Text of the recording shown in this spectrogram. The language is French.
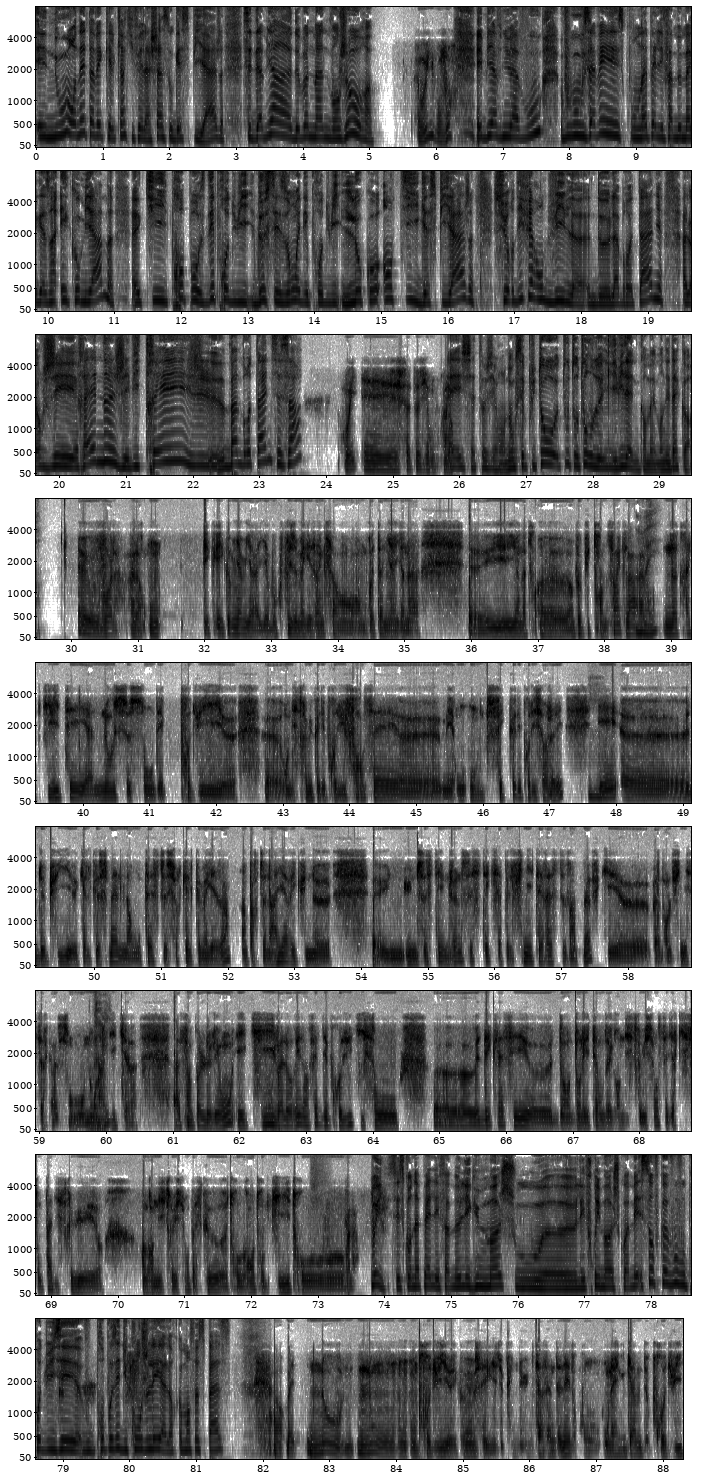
et nous, on est avec quelqu'un qui fait la chasse au gaspillage. C'est Damien de Bonneman. Bonjour. Oui, bonjour. Et bienvenue à vous. Vous avez ce qu'on appelle les fameux magasins Ecomiam euh, qui proposent des produits de saison et des produits locaux anti-gaspillage sur différentes villes de la Bretagne. Alors j'ai Rennes, j'ai Vitré, Bain-de-Bretagne, c'est ça? Oui, et Château-Giron. Et Château-Giron. Donc c'est plutôt tout autour de l'île-et-Vilaine quand même, on est d'accord euh, Voilà. Alors on, et, comme il y, a, il y, a, beaucoup plus de magasins que ça en, Bretagne. Hein. Il y en a, euh, il y en a euh, un peu plus de 35 là. notre activité à nous, ce sont des produits, euh, euh, on distribue que des produits français, euh, mais on, ne fait que des produits surgelés. Mhm. Et depuis quelques semaines, là, on teste sur quelques magasins un partenariat avec une une, société, une jeune société qui s'appelle Finiterrest 29, qui est bah, dans le Finistère, comme son nom l'indique, à, Saint-Paul-de-Léon, et qui valorise en fait des produits qui sont déclassés dans, dans les termes de la grande distribution, c'est-à-dire qui ne sont pas distribués en grande distribution parce que euh, trop grand, trop petit, trop voilà. Oui, c'est ce qu'on appelle les fameux légumes moches ou euh, les fruits moches, quoi. Mais sauf que vous, vous produisez, vous proposez du congelé. Alors comment ça se passe? Alors, ben, nous, nous, on, produit quand même, ça existe depuis une, quinzaine d'années, donc on, a une gamme de produits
